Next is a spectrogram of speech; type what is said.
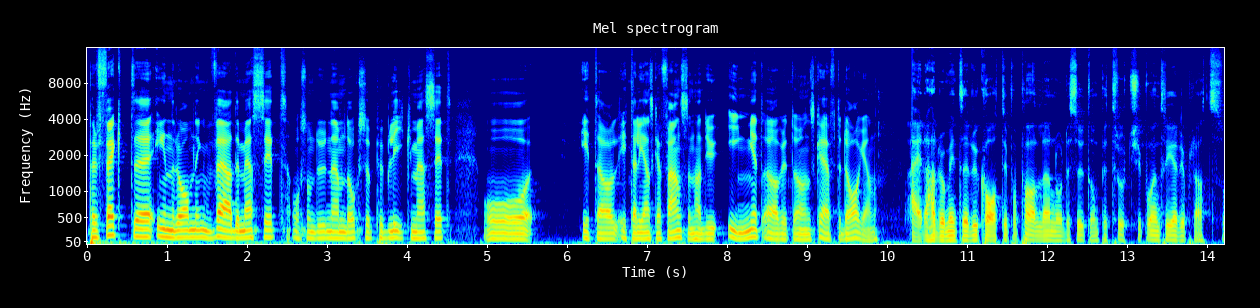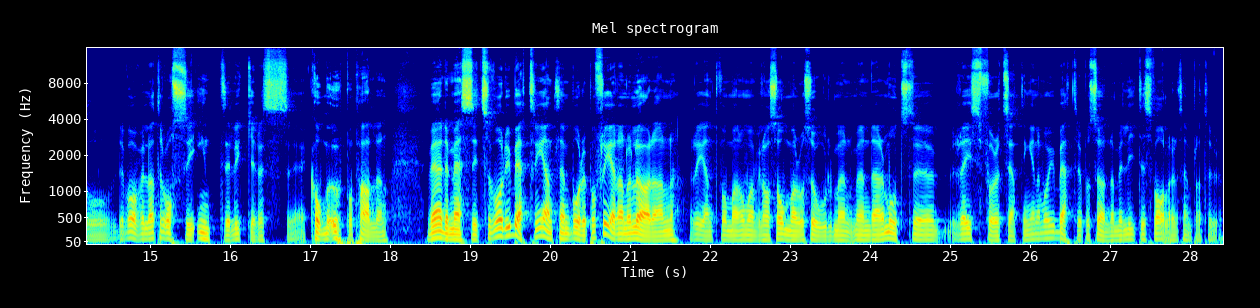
Perfekt eh, inramning vädermässigt och som du nämnde också publikmässigt. Och Ital italienska fansen hade ju inget övrigt att önska efter dagen. Nej, det hade de inte. Ducati på pallen och dessutom Petrucci på en tredje plats. Och det var väl att Rossi inte lyckades eh, komma upp på pallen. Vädermässigt så var det ju bättre egentligen både på fredagen och lördagen Rent om man, om man vill ha sommar och sol men, men däremot eh, raceförutsättningarna var ju bättre på söndag med lite svalare temperaturer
